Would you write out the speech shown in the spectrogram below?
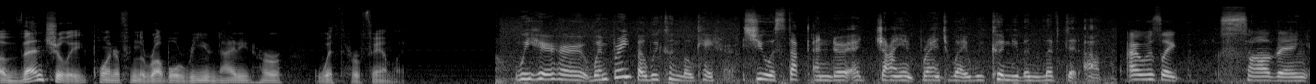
eventually pulling her from the rubble, reuniting her with her family. We hear her whimpering, but we couldn't locate her. She was stuck under a giant branch where we couldn't even lift it up. I was like sobbing.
